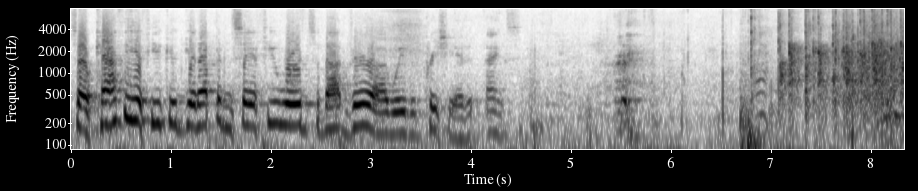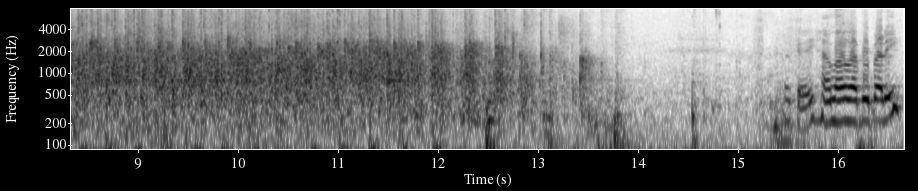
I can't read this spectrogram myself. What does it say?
So Kathy, if you could get up and say a few words about Vera, we'd appreciate it. Thanks. Okay, hello, everybody.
